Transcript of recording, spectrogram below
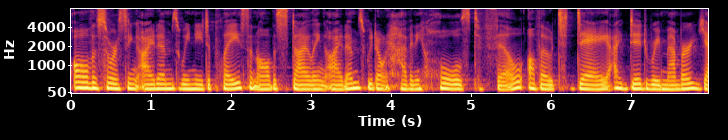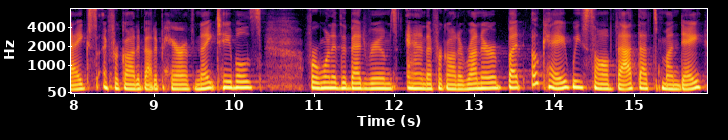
all the sourcing items we need to place and all the styling items. We don't have any holes to fill, although today I did remember yikes, I forgot about a pair of night tables for one of the bedrooms and I forgot a runner. But okay, we solved that. That's Monday.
